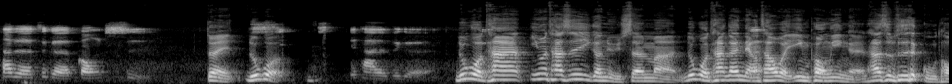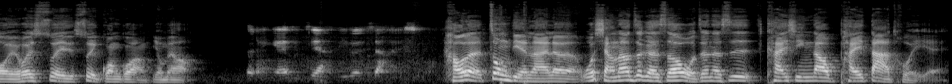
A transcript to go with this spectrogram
他的这个攻势。对，如果他的这个。如果她，因为她是一个女生嘛，如果她跟梁朝伟硬碰硬，哎，她是不是骨头也会碎碎光光？有没有？对，应该是这样，理论上来说。好了，重点来了，我想到这个时候，我真的是开心到拍大腿，耶。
